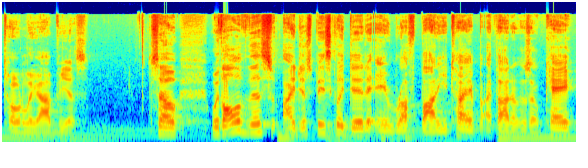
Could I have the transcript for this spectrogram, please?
totally obvious. So with all of this, I just basically did a rough body type. I thought it was okay.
